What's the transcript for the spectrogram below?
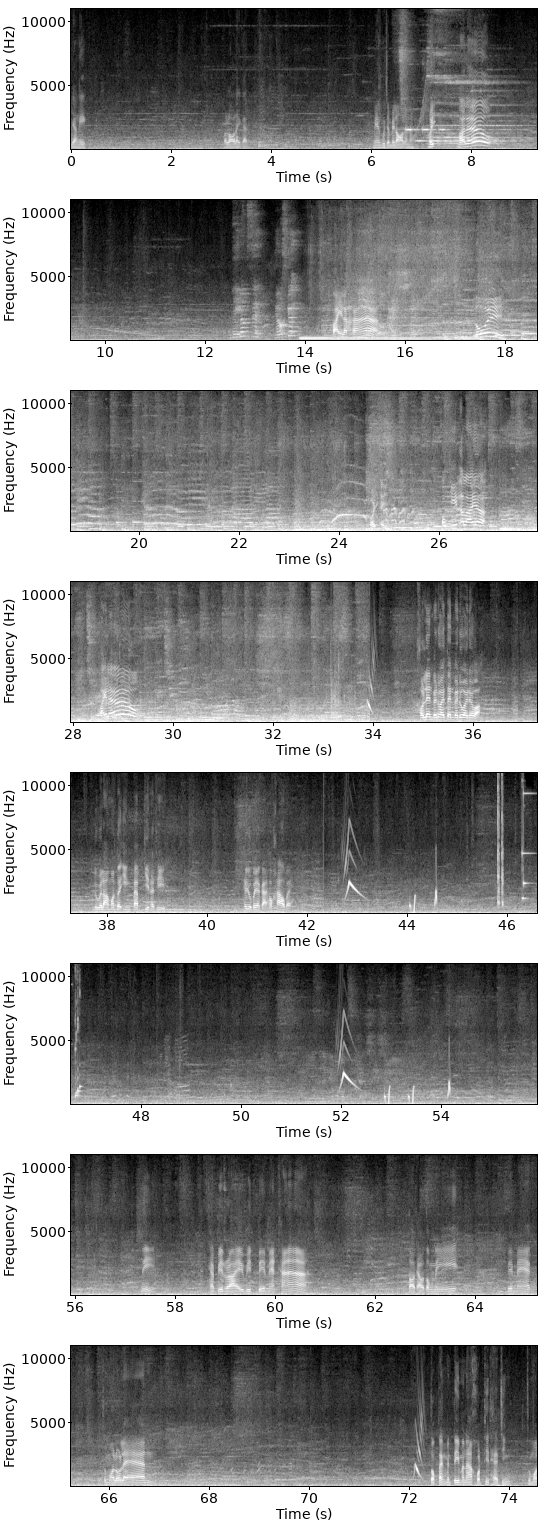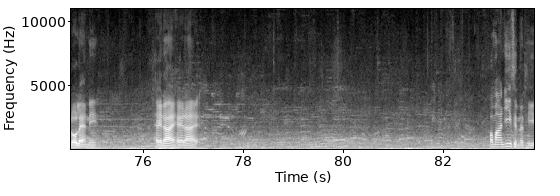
ยังอีกเขารออะไรกัน แม่งกูจะไม่รอแล้วนะ เฮ้ย มาแล้วไปแล้วค่ะ ลุยเฮ้ยไอเขากรีดอะไรอะ ไปแล้วเขาเล่นไปด้วยเต้นไปด้วยด้วยว่ะดูเวลามอนเตอร์อิงแป๊บกี่นาที ให้ดูบรรยากาศคร่าวๆไป Happy Ride with Baymax ค่ะ ต่อแถวตรงนี้ Baymax Tomorrowland ตกแต่งเป็นธีมอนาคตที่แท้จริง Tomorrowland นี่ ใช้ได้ใช้ได้ประมาณ 20 นาที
